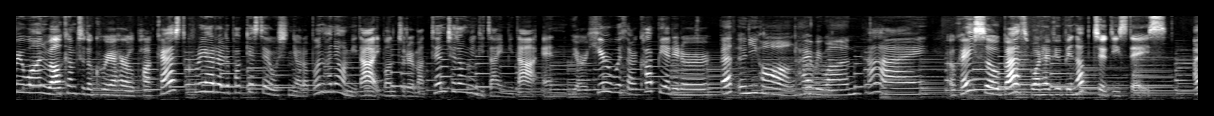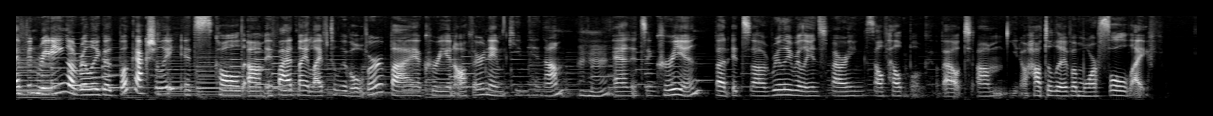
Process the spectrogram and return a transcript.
everyone. Welcome to the Korea Herald podcast. Korea Herald podcast에 오신 여러분 환영합니다. 이번 주를 맡은 최정윤 기자입니다. And we are here with our copy editor, Beth Eunhee Hong. Hi everyone. Hi. Okay, so Beth, what have you been up to these days? I've been reading a really good book actually. It's called um, If I Had My Life to Live Over by a Korean author named Kim Hye-nam. Mm-hmm. And it's in Korean, but it's a really, really inspiring self help book about um, you know, how to live a more full life.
